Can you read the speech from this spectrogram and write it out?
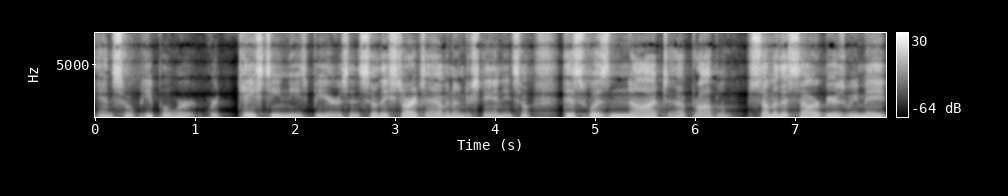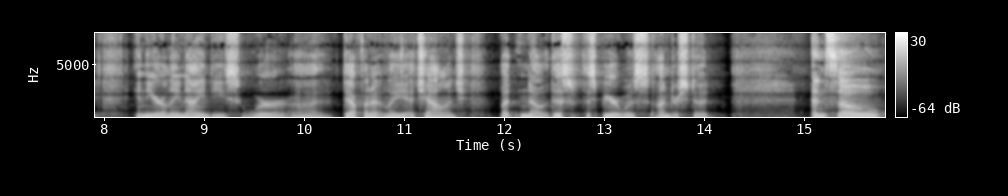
and so people were were tasting these beers, and so they started to have an understanding. So this was not a problem. Some of the sour beers we made in the early '90s were uh, definitely a challenge, but no, this this beer was understood. And so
